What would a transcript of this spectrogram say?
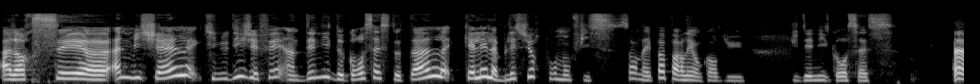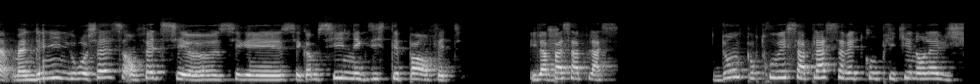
Alors, c'est euh, Anne-Michel qui nous dit, j'ai fait un déni de grossesse totale. Quelle est la blessure pour mon fils? Ça, on n'avait pas parlé encore du, du déni de grossesse. Ah, ben, déni de grossesse, en fait, c'est c'est comme s'il n'existait pas, en fait. Il n'a pas sa place. Donc, pour trouver sa place, ça va être compliqué dans la vie.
